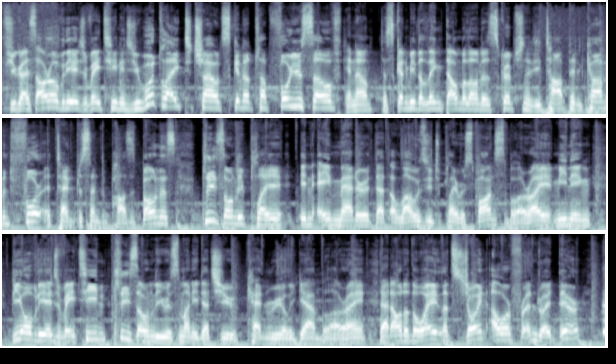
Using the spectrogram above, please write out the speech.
if you guys are over the age of 18 and you would like to try out Skin.Club for yourself, you know, there's gonna be the link down below in the description in the top pinned comment for a 10% deposit bonus. Please only play in a manner that allows you to play responsible, alright? Meaning, be over the age of 18, please only use money that you can really gamble, alright? That out of the way, let's join our friend right there.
